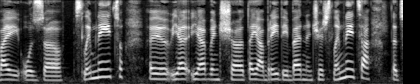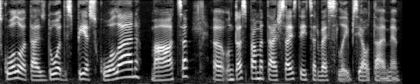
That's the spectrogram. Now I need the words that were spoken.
vai uz uh, slimnīcu. Uh, ja, ja viņš uh, tajā brīdī bērniņš ir slimnīcā, tad skolotājs dodas pie skolēna, māca, uh, un tas pamatā ir saistīts ar veselības jautājumiem.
